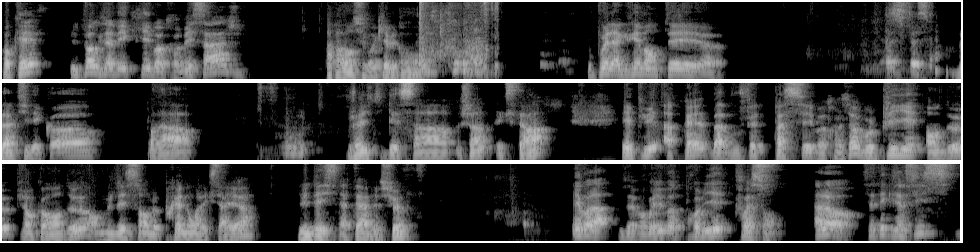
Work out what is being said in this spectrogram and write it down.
OK. Une fois que vous avez écrit votre message, ah pardon, c'est moi qui avais ton nom. Vous pouvez l'agrémenter euh, d'un petit décor, voilà, joli petit dessin, machin, etc. Et puis après, bah, vous faites passer votre message, vous le pliez en deux, puis encore en deux, en laissant le prénom à l'extérieur, du destinataire bien sûr. Et voilà, vous avez envoyé votre premier poisson. Alors, cet exercice,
